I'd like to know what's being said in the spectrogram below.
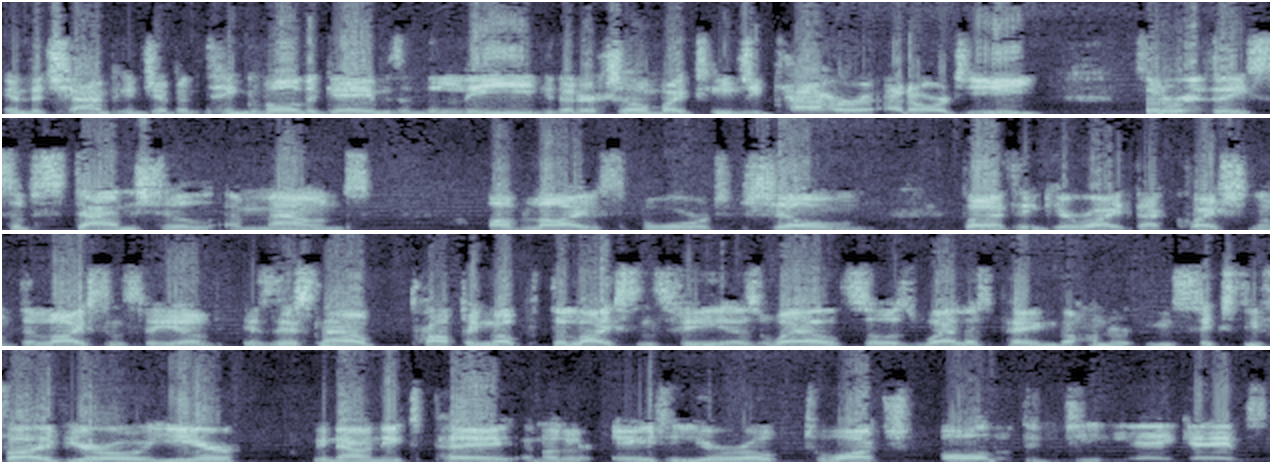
in the Championship, and think of all the games in the league that are shown by TG4 at RTE. So there is a substantial amount of live sport shown. But I think you're right. That question of the license fee of is this now propping up the license fee as well? So as well as paying the 165 euro a year, we now need to pay another 80 euro to watch all of the GAA games.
